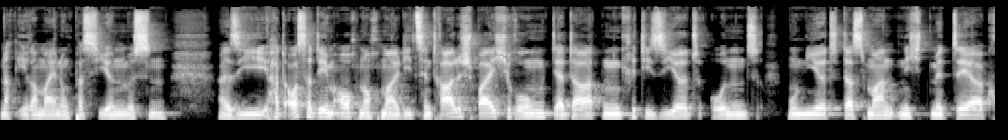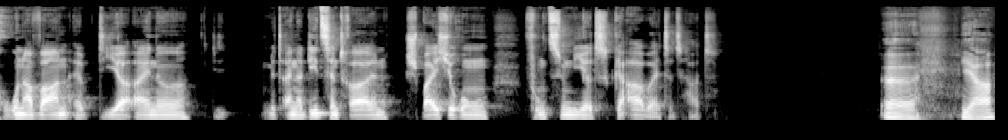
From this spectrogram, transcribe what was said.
nach ihrer Meinung passieren müssen. Sie hat außerdem auch nochmal die zentrale Speicherung der Daten kritisiert und moniert, dass man nicht mit der Corona-Warn-App, die ja eine mit einer dezentralen Speicherung funktioniert, gearbeitet hat. Äh, ja,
